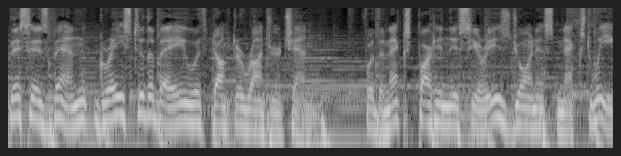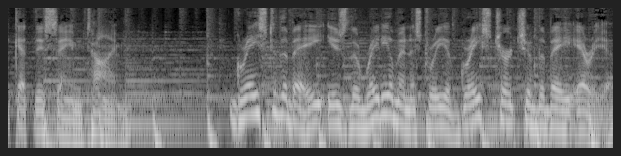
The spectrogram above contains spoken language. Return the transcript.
This has been Grace to the Bay with Dr. Roger Chen. For the next part in this series, join us next week at this same time. Grace to the Bay is the radio ministry of Grace Church of the Bay Area,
